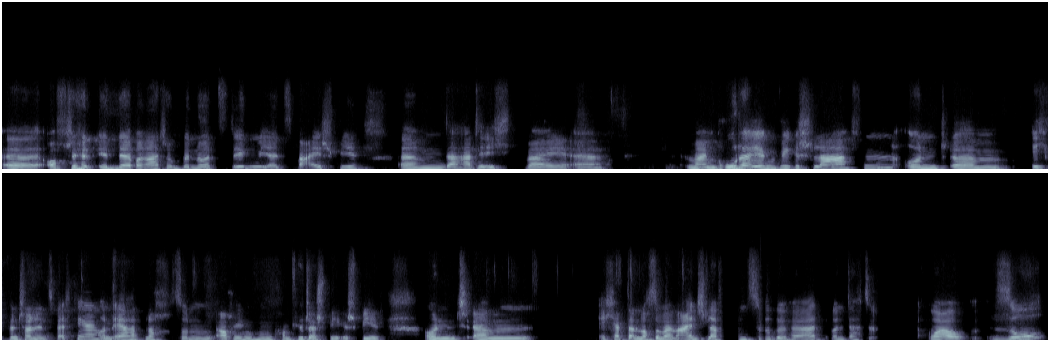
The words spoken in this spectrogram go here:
äh, oft in der Beratung benutzt, irgendwie als Beispiel. Ähm, da hatte ich bei äh, meinem Bruder irgendwie geschlafen und ähm, ich bin schon ins Bett gegangen und er hat noch so ein, auch irgendein Computerspiel gespielt. Und ähm, ich habe dann noch so beim Einschlafen zugehört und dachte, wow, so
